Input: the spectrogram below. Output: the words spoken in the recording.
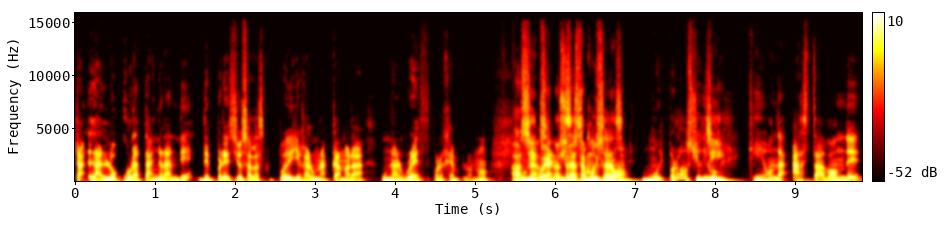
ta- la locura tan grande de precios a las que puede llegar una cámara, una Red, por ejemplo, ¿no? Ah, Una- sí, bueno, o sea, está muy pro. Muy pros. Yo digo, Sí. ¿qué onda? ¿Hasta dónde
